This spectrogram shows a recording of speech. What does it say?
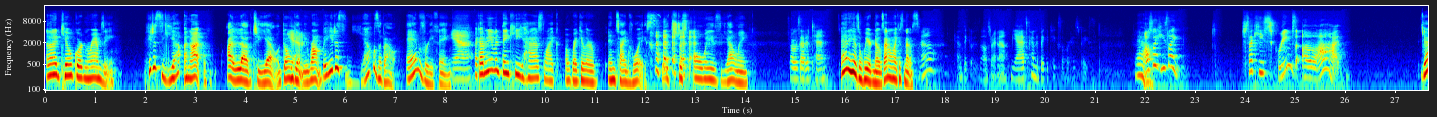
And then I'd kill Gordon Ramsay. He just yeah, and I I love to yell. Don't Yeah. get me wrong, but he just yells about everything. Yeah. Like I don't even think he has like a regular inside voice. It's just always yelling. So is that a 10? And he has a weird nose. I don't like his nose. No. I can't think of his nose right now. Yeah, it's kind of big. It takes over his face. Yeah. Also, he's like, just like he screams a lot. yeah,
